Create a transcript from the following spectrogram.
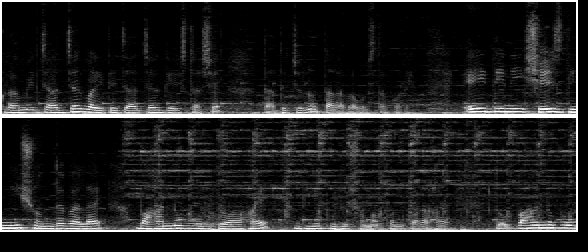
গ্রামে যার যার বাড়িতে যার যার গেস্ট আসে, তাদের জন্য তারা ব্যবস্থা করে। এই দিনই, শেষ দিনই সন্ধ্যাবেলায় বাহান্ন ভোগ দেওয়া হয়, দিয়ে পুজো সমাপন করা হয়। তো বাহান্ন ভোগ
